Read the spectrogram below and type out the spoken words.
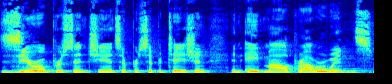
0% chance of precipitation, and 8 mile per hour winds.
